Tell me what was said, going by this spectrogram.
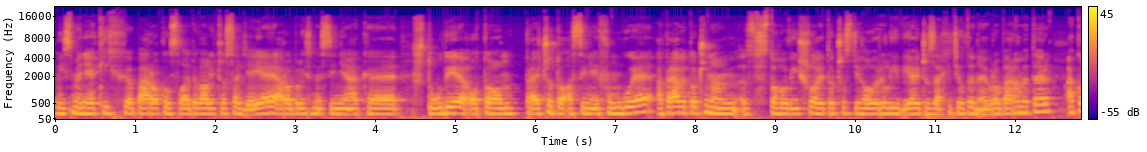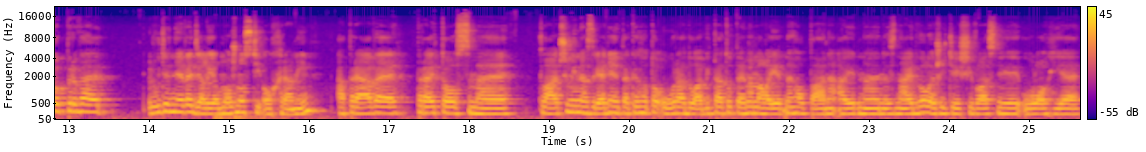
my sme nejakých pár rokov sledovali, čo sa deje a robili sme si nejaké štúdie o tom, prečo to asi nefunguje a práve to, čo nám z toho vyšlo, je to, čo ste hovorili vy, aj čo zachytil ten Eurobarometer. Ako prvé, ľudia nevedeli o možnosti ochrany a práve preto sme tlačili na zriadenie takéhoto úradu, aby táto téma mala jedného pána a jeden z najdôležitejších vlastne jej úloh je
